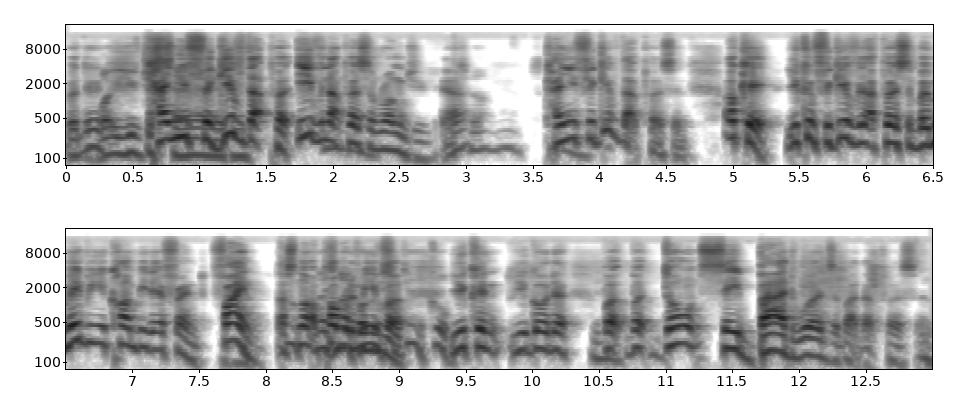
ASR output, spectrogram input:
by doing what just can you forgive that person even that person wronged you yeah? Can you forgive that person? Okay you can forgive that person but maybe you can't be their friend. Fine that's not a That's problem either. Yeah, cool. you can you go there but but don't say bad words about that person.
